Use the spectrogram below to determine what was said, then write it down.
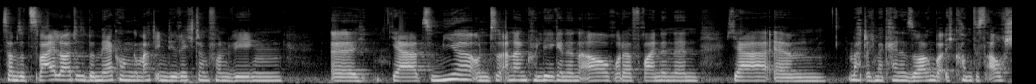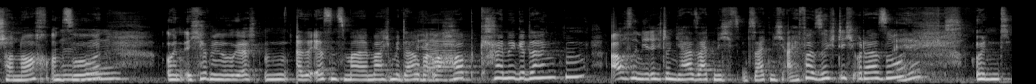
es haben so zwei Leute so Bemerkungen gemacht in die Richtung von wegen, äh, ja, zu mir und zu anderen Kolleginnen auch oder Freundinnen, ja, ähm, macht euch mal keine Sorgen, bei euch kommt es auch schon noch und so. Und ich habe mir nur so gedacht, mh, also erstens mal mache ich mir darüber Ja. überhaupt keine Gedanken. Auch so in die Richtung, ja, seid nicht, seid nicht eifersüchtig oder so. Echt? Und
